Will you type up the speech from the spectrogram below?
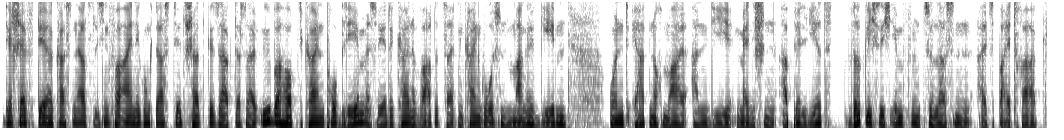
Der Chef der Kassenärztlichen Vereinigung, Dastitsch, hat gesagt, das sei überhaupt kein Problem. Es werde keine Wartezeiten, keinen großen Mangel geben. Und er hat nochmal an die Menschen appelliert, wirklich sich impfen zu lassen als Beitrag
